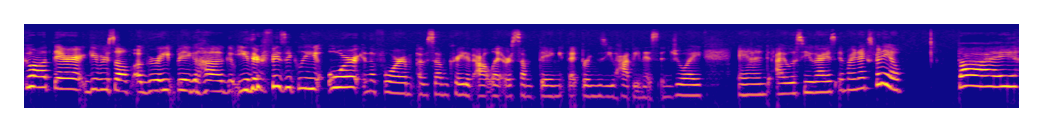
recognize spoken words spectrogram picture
go out there, give yourself a great big hug, either physically or in the form of some creative outlet or something that brings you happiness and joy. And I will see you guys in my next video. Bye!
